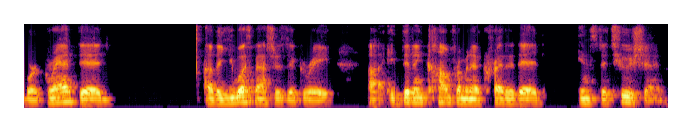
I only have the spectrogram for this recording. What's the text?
were granted, uh, the U.S. master's degree, uh, it didn't come from an accredited institution.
